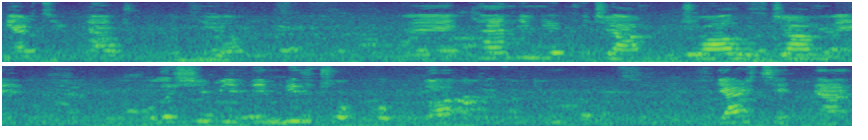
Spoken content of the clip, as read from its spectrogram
gerçekten çok üzüyor. E, kendim yapacağım, çoğaltacağım ve ulaşabildiğim birçok Atatürk'ün gerçekten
